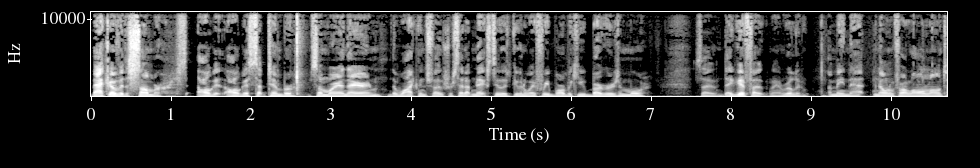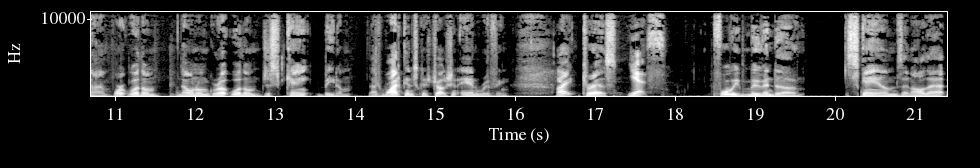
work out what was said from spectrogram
back over the summer, August, August, September, somewhere in there, and the Watkins folks were set up next to us, giving away free barbecue, burgers, and more. So they good folk, man. Really, I mean that. Known them for a long, long time. Worked with them, known them, grew up with them. Just can't beat them. That's Watkins Construction and Roofing. All right, Therese. Yes. Before we move into scams and all that,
